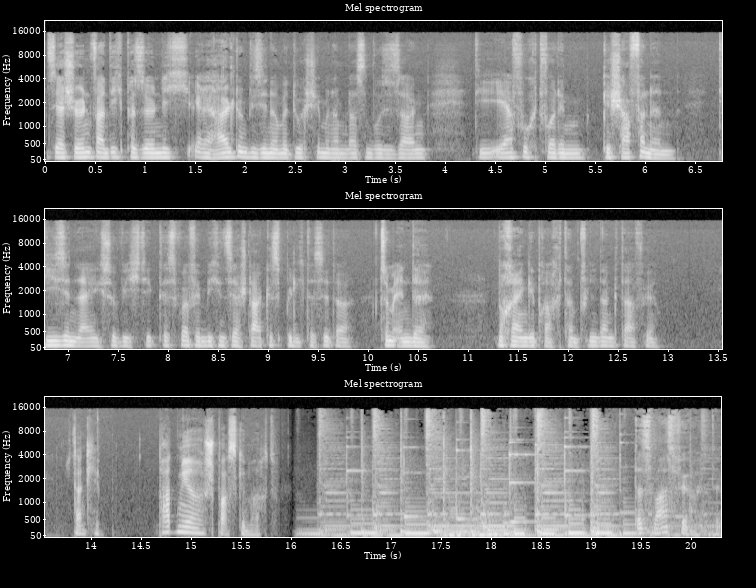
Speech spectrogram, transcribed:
Sehr schön fand ich persönlich Ihre Haltung, die Sie nochmal durchschimmern haben lassen, wo Sie sagen, die Ehrfurcht vor dem Geschaffenen, die sind eigentlich so wichtig. Das war für mich ein sehr starkes Bild, das Sie da zum Ende noch reingebracht haben. Vielen Dank dafür. Danke. Hat mir Spaß gemacht. Das war's für heute.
